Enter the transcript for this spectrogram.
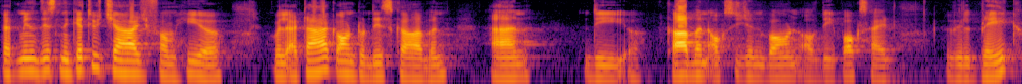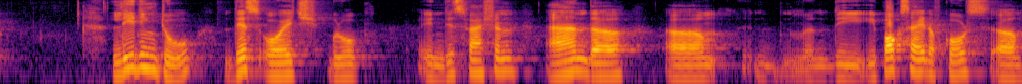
That means this negative charge from here will attack onto this carbon and the uh, carbon oxygen bond of the epoxide will break leading to this OH group in this fashion and the, um, the epoxide of course uh,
